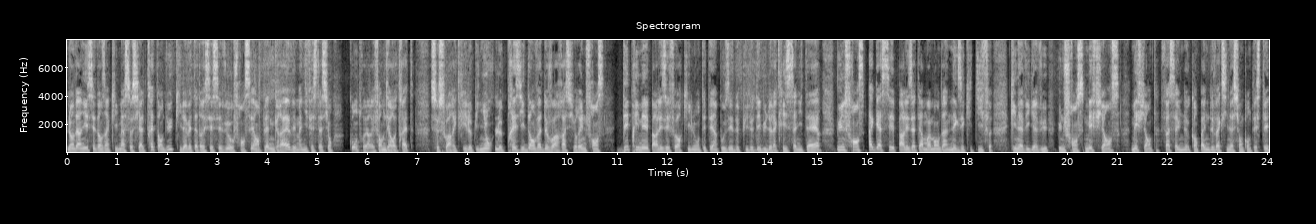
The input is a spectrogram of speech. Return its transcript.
L'an dernier, c'est dans un climat social très tendu qu'il avait adressé ses vœux aux Français en pleine grève et manifestation contre la réforme des retraites. Ce soir, écrit l'opinion, le président va devoir rassurer une France déprimée par les efforts qui lui ont été imposés depuis le début de la crise sanitaire, une France agacée par les atermoiements d'un exécutif qui navigue à vue, une France méfiance, méfiante face à une campagne de vaccination contestée.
